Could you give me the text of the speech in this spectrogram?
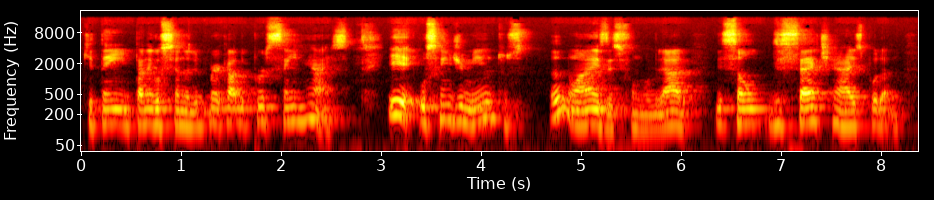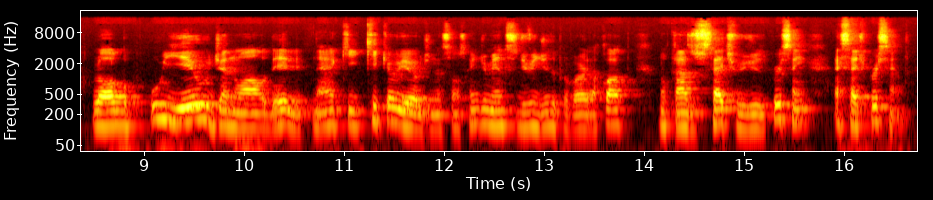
que tem está negociando ali no mercado por 100 reais. E os rendimentos anuais desse fundo imobiliário são de 7 reais por ano. Logo, o yield anual dele, né, que, que, que é o yield? Né? São os rendimentos dividido pelo valor da cota, no caso 7 dividido por 100 é 7%.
